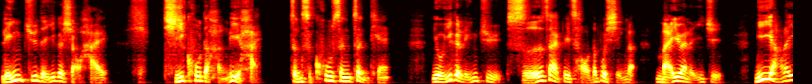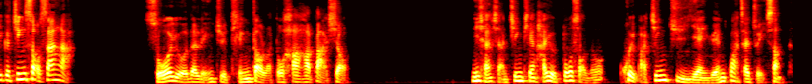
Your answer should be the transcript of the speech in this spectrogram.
邻居的一个小孩啼哭得很厉害，真是哭声震天。有一个邻居实在被吵得不行了，埋怨了一句：“你养了一个金少山啊！”所有的邻居听到了都哈哈大笑。你想想，今天还有多少人？会把京剧演员挂在嘴上的，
